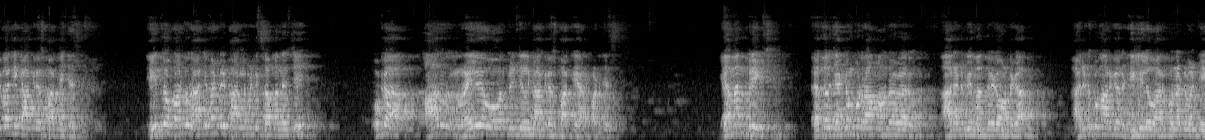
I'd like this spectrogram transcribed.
ఇవన్నీ కాంగ్రెస్ పార్టీ చేసింది. దీంతో పాటు రాజమండ్రి పార్లమెంట్కి సంబంధించి ఒక ఆరు రైల్వే ఓవర్ బ్రిడ్జిలను కాంగ్రెస్ పార్టీ ఏర్పాటు చేసింది. యమన్ బ్రిడ్జ్ పెద్దలు జక్కంపూడి రామ్మోహన్ రావు గారు ఆర్ఎండ్బి మంత్రిగా ఉండగా అరుణ్ కుమార్ గారు ఢిల్లీలో వారికి ఉన్నటువంటి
